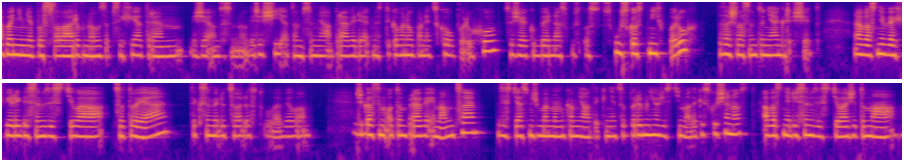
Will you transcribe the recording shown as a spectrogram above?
A paní mě poslala rovnou za psychiatrem, že on to se mnou vyřeší a tam jsem měla právě diagnostikovanou panickou poruchu, což je jakoby jedna z, z úzkostných poruch. Zašla jsem to nějak řešit. No a vlastně ve chvíli, kdy jsem zjistila, co to je, tak se mi docela dost ulevilo. Hmm. Říkala jsem o tom právě i mamce. Zjistila jsem, že moje mamka měla taky něco podobného, že s tím má taky zkušenost. A vlastně, když jsem zjistila, že to má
